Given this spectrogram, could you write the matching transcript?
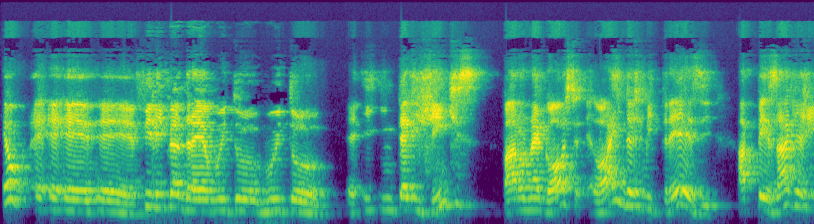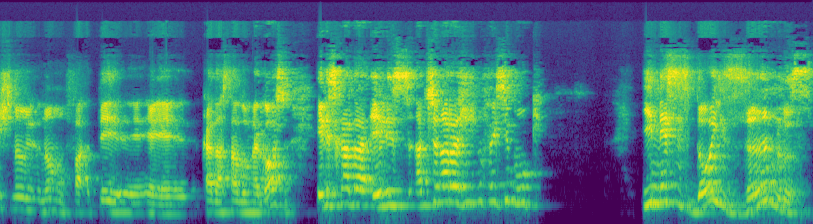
Eu, é, é, é, é Felipe e André, muito, muito é, inteligentes para o negócio. Lá em 2013, apesar de a gente não, não ter é, cadastrado o um negócio, eles, eles adicionaram a gente no Facebook. E nesses dois anos,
